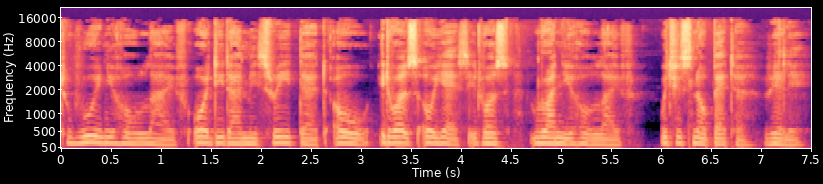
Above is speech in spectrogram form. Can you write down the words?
to ruin your whole life, or did I misread that? Oh, it was, oh yes, it was run your whole life, which is no better, really.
